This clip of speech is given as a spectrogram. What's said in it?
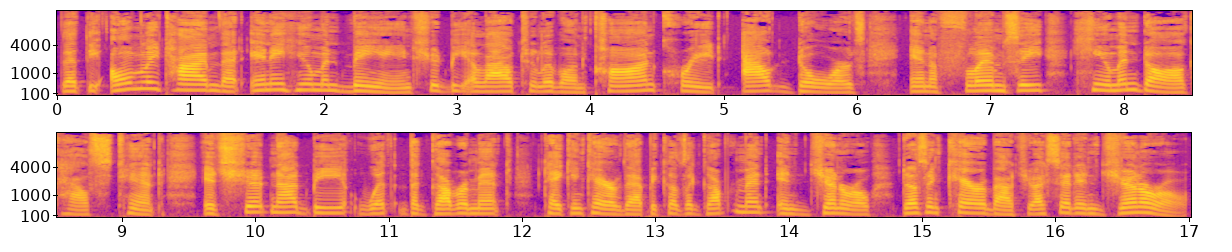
that the only time that any human being should be allowed to live on concrete outdoors in a flimsy human doghouse tent, it should not be with the government taking care of that because the government in general doesn't care about you. I said in general,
